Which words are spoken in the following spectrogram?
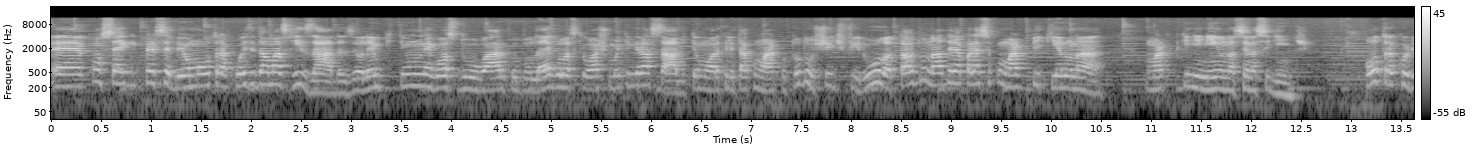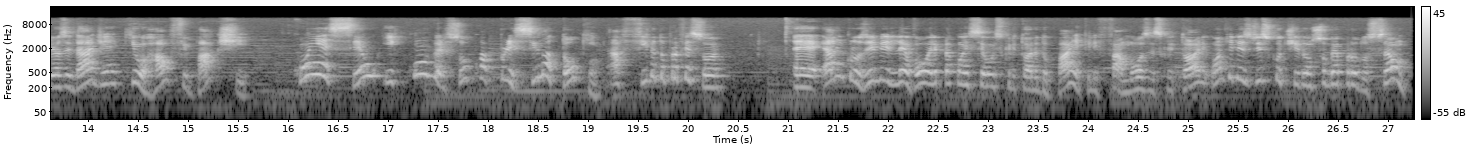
é, consegue perceber uma outra coisa e dar umas risadas. Eu lembro que tem um negócio do arco do Legolas que eu acho muito engraçado. Tem uma hora que ele tá com um arco todo cheio de firula tal, e do nada ele aparece com um arco pequeno, na, um arco pequenininho na cena seguinte. Outra curiosidade é que o Ralph Bakshi conheceu e conversou com a Priscilla Tolkien, a filha do professor. É, ela inclusive levou ele para conhecer o escritório do pai, aquele famoso escritório, onde eles discutiram sobre a produção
